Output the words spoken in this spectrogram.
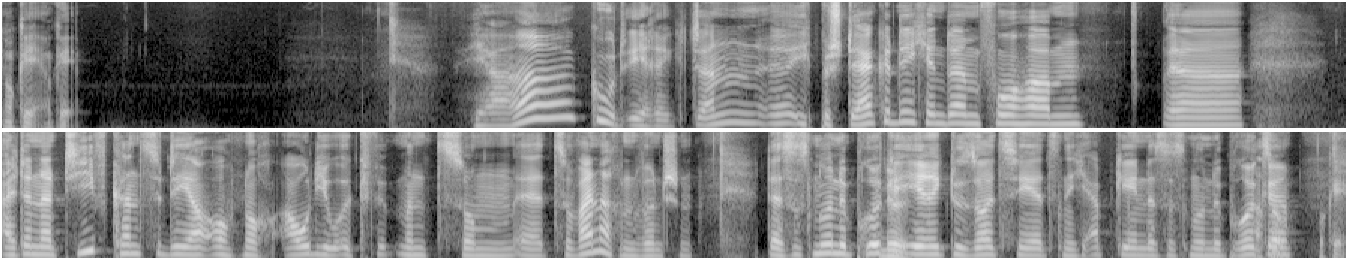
Okay, okay. Ja, gut, Erik. Dann äh, ich bestärke dich in deinem Vorhaben. Äh, alternativ kannst du dir ja auch noch Audio-Equipment zum äh, zu Weihnachten wünschen. Das ist nur eine Brücke, Nö. Erik. Du sollst hier jetzt nicht abgehen. Das ist nur eine Ach Brücke. so, okay.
